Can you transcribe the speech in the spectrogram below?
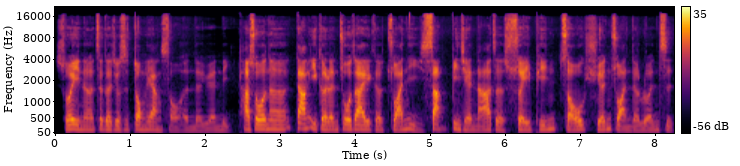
所以呢，这个就是动量守恒的原理。他说呢，当一个人坐在一个转椅上，并且拿着水平轴旋转的轮子。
